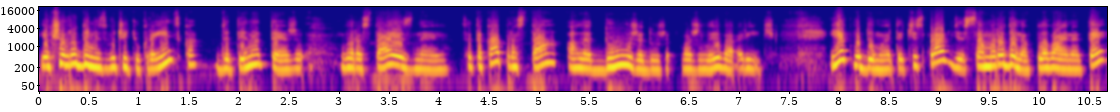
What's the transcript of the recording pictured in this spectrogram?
Якщо в родині звучить українська, дитина теж виростає з нею. Це така проста, але дуже-дуже важлива річ. І як ви думаєте, чи справді саме родина впливає на те,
